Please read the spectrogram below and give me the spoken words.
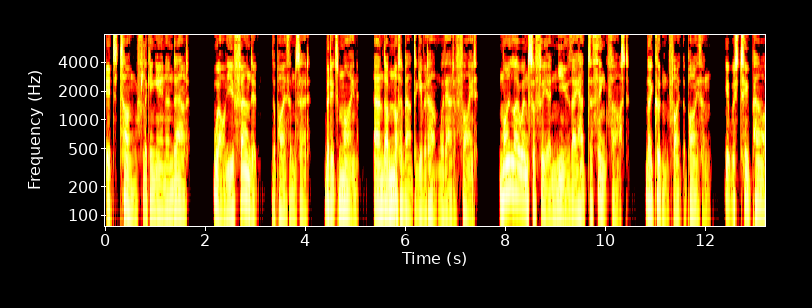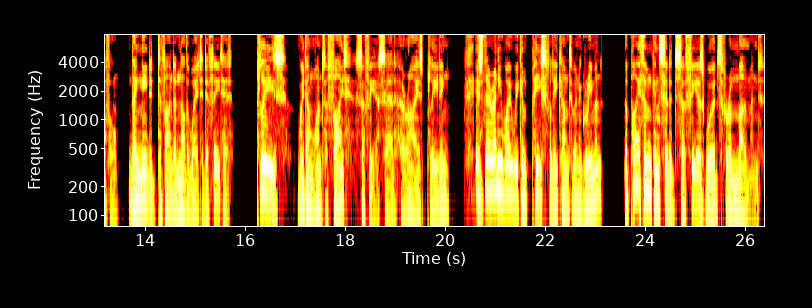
its tongue flicking in and out. Well, you've found it, the python said, but it's mine, and I'm not about to give it up without a fight. Milo and Sophia knew they had to think fast. They couldn't fight the python. It was too powerful. They needed to find another way to defeat it. Please, we don't want to fight, Sophia said, her eyes pleading. Is there any way we can peacefully come to an agreement? The python considered Sophia's words for a moment,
